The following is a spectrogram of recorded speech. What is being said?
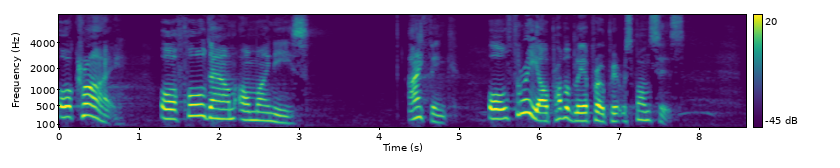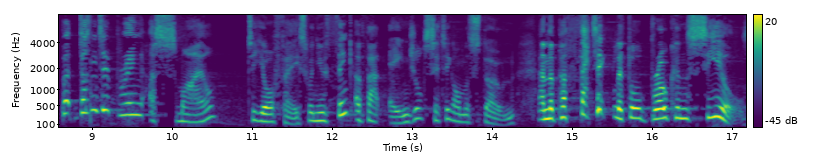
or cry or fall down on my knees. I think all three are probably appropriate responses. But doesn't it bring a smile to your face when you think of that angel sitting on the stone and the pathetic little broken seals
